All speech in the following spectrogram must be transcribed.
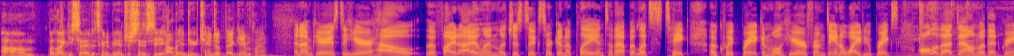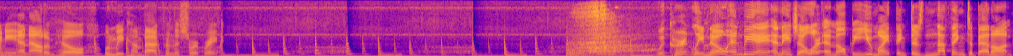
Um, but like you said, it's going to be interesting to see how they do change up that game plan. And I'm curious to hear how the Fight Island logistics are going to play into that. But let's take a quick break and we'll hear from Dana White, who breaks all of that down with Ed Graney and Adam Hill when we come back from this short break. With currently no NBA, NHL, or MLB, you might think there's nothing to bet on.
